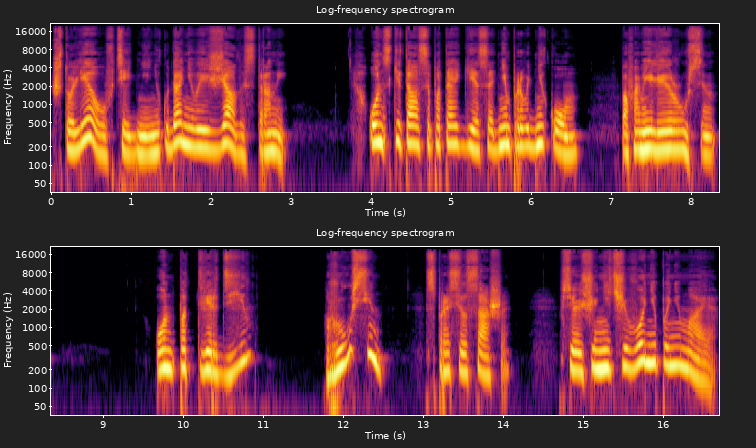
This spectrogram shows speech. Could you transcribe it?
что Лео в те дни никуда не выезжал из страны. Он скитался по тайге с одним проводником по фамилии Русин. «Он подтвердил? Русин?» — спросил Саша, все еще ничего не понимая,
